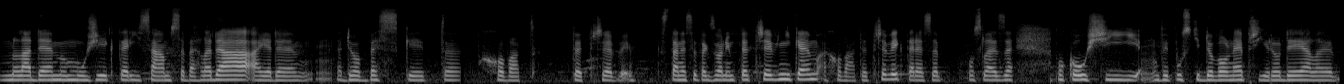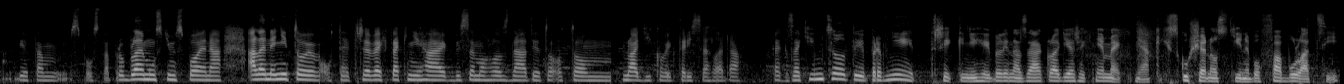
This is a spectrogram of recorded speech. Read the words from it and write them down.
mladém muži, který sám sebe hledá a jede do Beskyt chovat tetřevy. Stane se takzvaným tetřevníkem a chová tetřevy, které se posléze pokouší vypustit do volné přírody, ale je tam spousta problémů s tím spojená. Ale není to o tetřevech ta kniha, jak by se mohlo zdát, je to o tom mladíkovi, který se hledá. Tak zatímco ty první tři knihy byly na základě, řekněme, nějakých zkušeností nebo fabulací,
